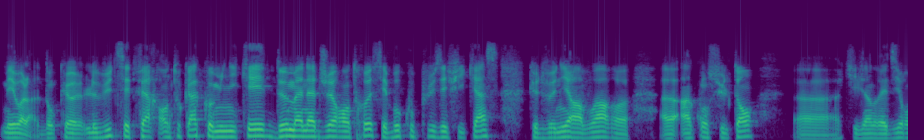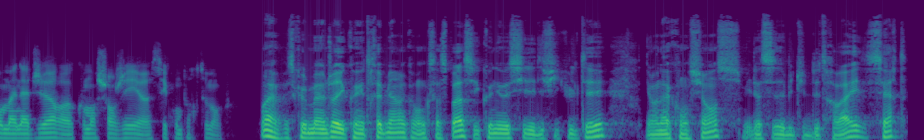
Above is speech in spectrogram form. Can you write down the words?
mais voilà, donc le but c'est de faire en tout cas communiquer 2 managers entre eux, c'est beaucoup plus efficace que de venir avoir, un consultant, qui viendrait dire au manager, comment changer, ses comportements. Ouais, parce que le manager, il connaît très bien comment ça se passe, il connaît aussi les difficultés, il en a conscience, il a ses habitudes de travail, certes,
